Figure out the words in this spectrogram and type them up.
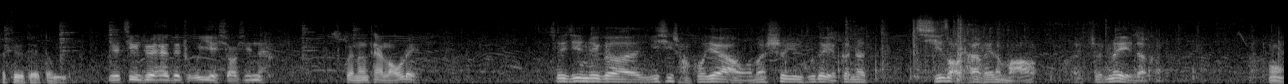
还得得动，也颈椎还得注意小心呢，不能太劳累。最近这个仪器厂扩建啊，我们市运输队也跟着起早贪黑的忙，这累的很。哦。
